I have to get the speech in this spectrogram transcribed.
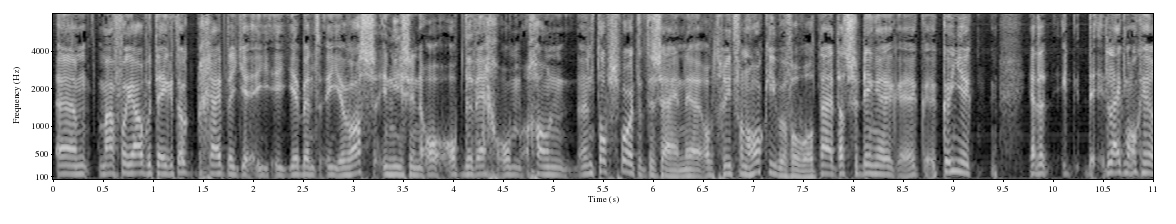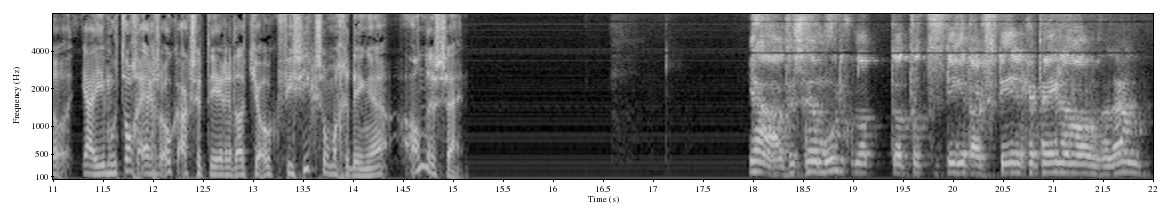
Um, maar voor jou betekent ook, begrijp dat je, je, bent, je was in die zin op de weg om gewoon een topsporter te zijn. Uh, op het gebied van hockey bijvoorbeeld. Nou, dat soort dingen uh, kun je. Ja, dat, ik, het lijkt me ook heel. Ja, je moet toch ergens ook accepteren dat je ook fysiek sommige dingen anders zijn. Ja, het is heel moeilijk om dat, dat, dat dingen te accepteren. Ik heb heel lang gedaan.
